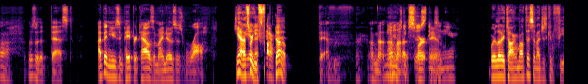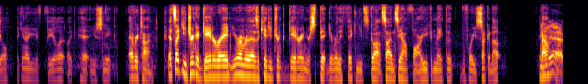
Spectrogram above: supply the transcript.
Oh, those are the best. I've been using paper towels and my nose is raw. Yeah, that's yeah, where you that's fucked up. Damn. I'm not. I'm not a smart things in man. here. We're literally talking about this, and I just can feel, like you know, you feel it, like hit, and you sneak every time. It's like you drink a Gatorade. You remember as a kid, you drink a Gatorade, and your spit get really thick, and you would go outside and see how far you can make the before you suck it up. No, Yeah.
